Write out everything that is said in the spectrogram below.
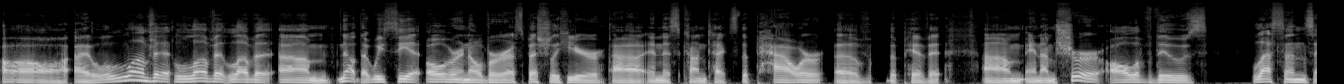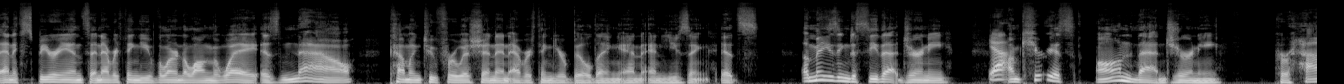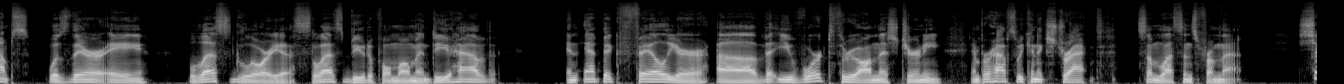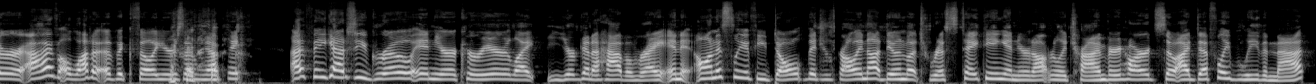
Oh, I love it, love it, love it. Um, no, that we see it over and over, especially here uh, in this context, the power of the pivot. Um, and I'm sure all of those lessons and experience and everything you've learned along the way is now coming to fruition in everything you're building and and using. It's amazing to see that journey. Yeah. I'm curious on that journey, perhaps was there a less glorious, less beautiful moment? Do you have an epic failure uh, that you've worked through on this journey? And perhaps we can extract some lessons from that. Sure. I have a lot of epic failures. I mean, I think I think as you grow in your career, like you're gonna have them, right? And it, honestly, if you don't, then you're probably not doing much risk taking, and you're not really trying very hard. So I definitely believe in that.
